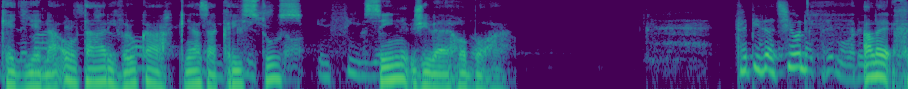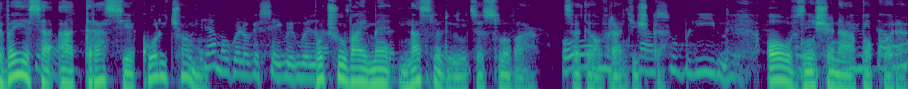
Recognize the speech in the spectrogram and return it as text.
keď je na oltári v rukách kniaza Kristus, syn živého Boha. Ale chveje sa a trasie kvôli čomu? Počúvajme nasledujúce slova svätého Františka. O vznešená pokora,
